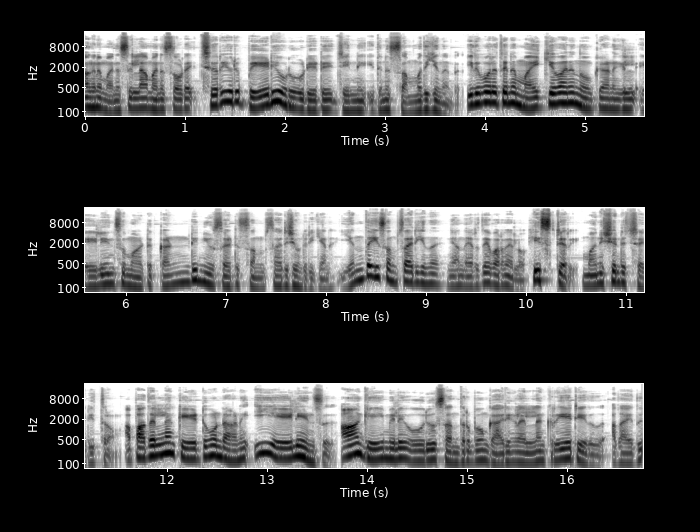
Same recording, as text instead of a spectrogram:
അങ്ങനെ മനസ്സില്ലാ മനസ്സോടെ ചെറിയൊരു പേടിയോട് കൂടിയിട്ട് ജിന്ന് ഇതിന് സമ്മതിക്കുന്നുണ്ട്. ഇതുപോലെ തന്നെ മൈക്കുവാനെ നോക്കുകയാണെങ്കിൽ ഏലിയൻസുമായിട്ട് കണ്ടിന്യൂസ് ആയിട്ട് സംസാരിച്ചുകൊണ്ടിരിക്കുകയാണ്. എന്താ ഈ സംസാരിക്കുന്നത്? ഞാൻ നേരത്തെ പറഞ്ഞല്ലോ. ഹിസ്റ്ററി മനുഷ്യന്റെ ചരിത്രം. അപ്പൊ അതെല്ലാം കേട്ടുകൊണ്ടാണ് ഈ ഏലിയൻസ് ആ ഗെയിമിലെ ഓരോ സന്ദർഭവും കാര്യങ്ങളെല്ലാം ക്രിയേറ്റ് ചെയ്തത്. അതായത്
